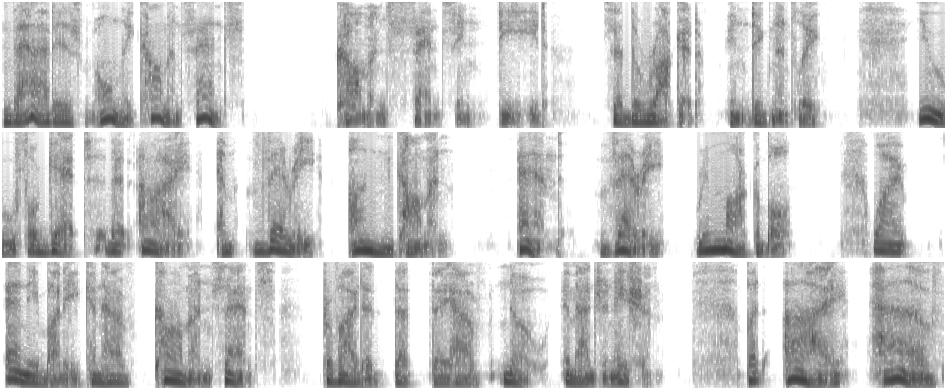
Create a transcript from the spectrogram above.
That is only common sense. Common sense, indeed, said the rocket indignantly. You forget that I am very uncommon and very remarkable. Why, anybody can have common sense, provided that they have no imagination. But I have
